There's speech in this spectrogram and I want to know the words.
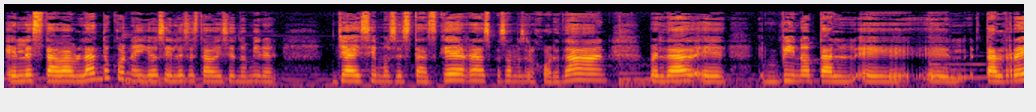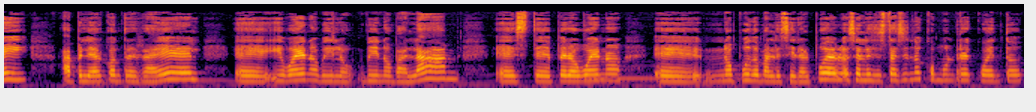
él estaba hablando con ellos y les estaba diciendo, miren, ya hicimos estas guerras, pasamos el Jordán, ¿verdad? Eh, vino tal, eh, el, tal rey a pelear contra Israel eh, y bueno, vino, vino Balaam, este, pero bueno, no pudo maldecir al pueblo, o sea, les está haciendo como un recuento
